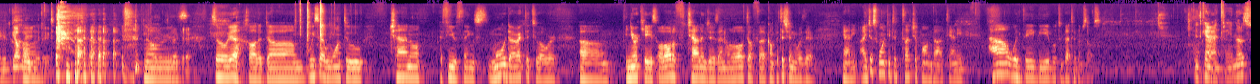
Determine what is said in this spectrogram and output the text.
Eh, no worries. Okay. So yeah, Khalid, um, we said we want to channel a few things more directed to our, um, in your case, a lot of challenges and a lot of uh, competition were there. Yani, I just want you to touch upon that. Yani, how would they be able to better themselves? نتكلم عن ترينرز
